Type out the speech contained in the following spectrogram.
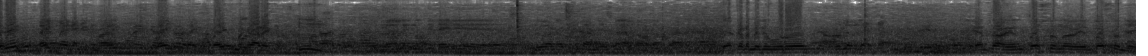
ఏది? సార్ ఎక్కడ మీది ఊరు? ఎంత ఎంత వస్తుందో ఎంత వస్తుంది?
